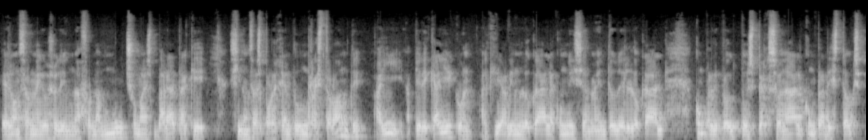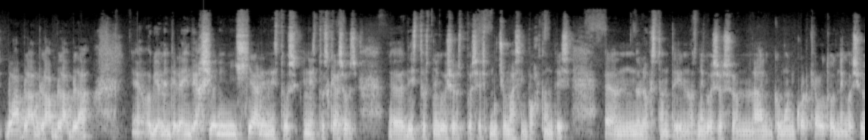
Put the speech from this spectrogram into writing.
lanzar un negocio de una forma mucho más barata que si lanzas, por ejemplo, un restaurante ahí a pie de calle con alquiler de un local, acondicionamiento del local, compra de productos personal, compra de stocks, bla, bla, bla, bla, bla. Eh, obviamente la inversión inicial en estos en estos casos eh, de estos negocios pues es mucho más importante. Em, no obstante, en los negocios online como en cualquier otro negocio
